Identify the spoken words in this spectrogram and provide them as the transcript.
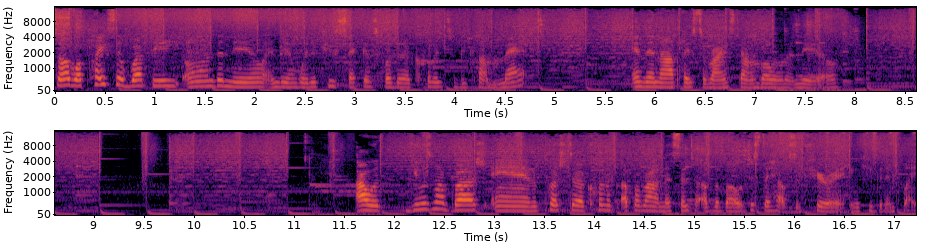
So I will place a wet bead on the nail and then wait a few seconds for the acrylic to become matte. And then I'll place the rhinestone bow on the nail I would use my brush and push the acrylic up around the center of the bow just to help secure it and keep it in place.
